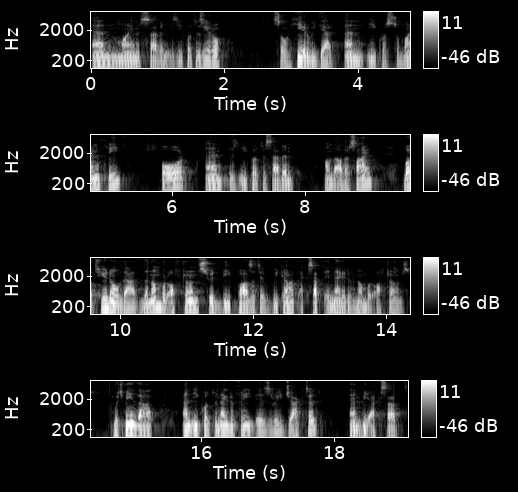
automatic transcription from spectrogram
n minus 7 is equal to 0. So here we get n equals to minus 3 or n is equal to 7 on the other side. But you know that the number of terms should be positive. We cannot accept a negative number of terms, which means that n equal to negative 3 is rejected and we accept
